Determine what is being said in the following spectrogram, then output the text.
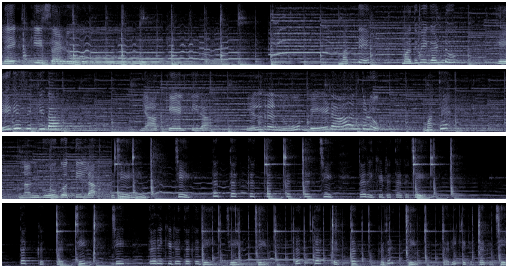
ಲೆಕ್ಕಿಸಳು ಮತ್ತೆ ಮದುವೆ ಗಂಡು ಹೇಗೆ ಸಿಕ್ಕಿದ? ಯಾಕೆ ಕೇಳ್ತೀರಾ? ಎಲ್ರನ್ನೂ ಬೇಡ ಅಂದಳು. ಮತ್ತೆ? ನನಗೂ ಗೊತ್ತಿಲ್ಲ. ಜೇ ಜೇ ತಕ್ಕ ತಕ್ಕ ತಜ್ಜಿ ತರಿಕಿಟ ತಗ ಜೇ ತಕ್ಕ ತಜ್ಜೆ ಜೇ ತರಿಕಿಟ ತಗ ಜೇ ಜೇ ಜೇ ತಕ್ಕ ತಕ್ಕ ತಜ್ಜಿ ತರಿಕಿಟ ತಗ ಜೇ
